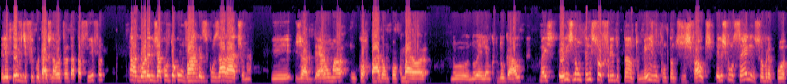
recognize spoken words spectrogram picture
ele teve dificuldade na outra data FIFA, agora ele já contou com Vargas e com Zaratio, né? E já deram uma encorpada um pouco maior no, no elenco do Galo, mas eles não têm sofrido tanto, mesmo com tantos desfalques, eles conseguem sobrepor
